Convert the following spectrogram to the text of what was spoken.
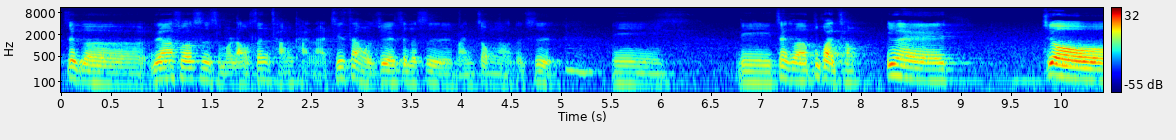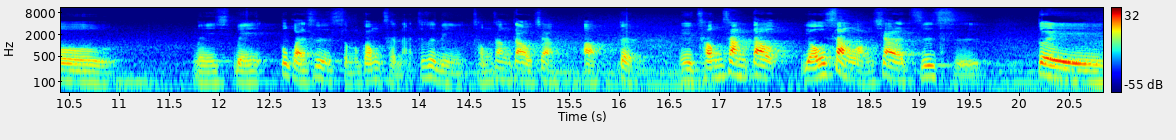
这个，人家说是什么老生常谈啊，其实但我觉得这个是蛮重要的，是你你这个不管从，因为就每每不管是什么工程啊，就是你从上到下啊，对你从上到由上往下的支持，对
